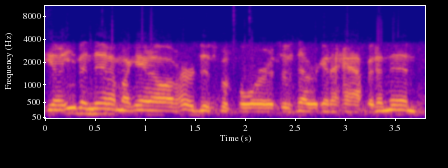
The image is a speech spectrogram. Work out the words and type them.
you know, even then I'm like, you know, I've heard this before. This is never going to happen. And then,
